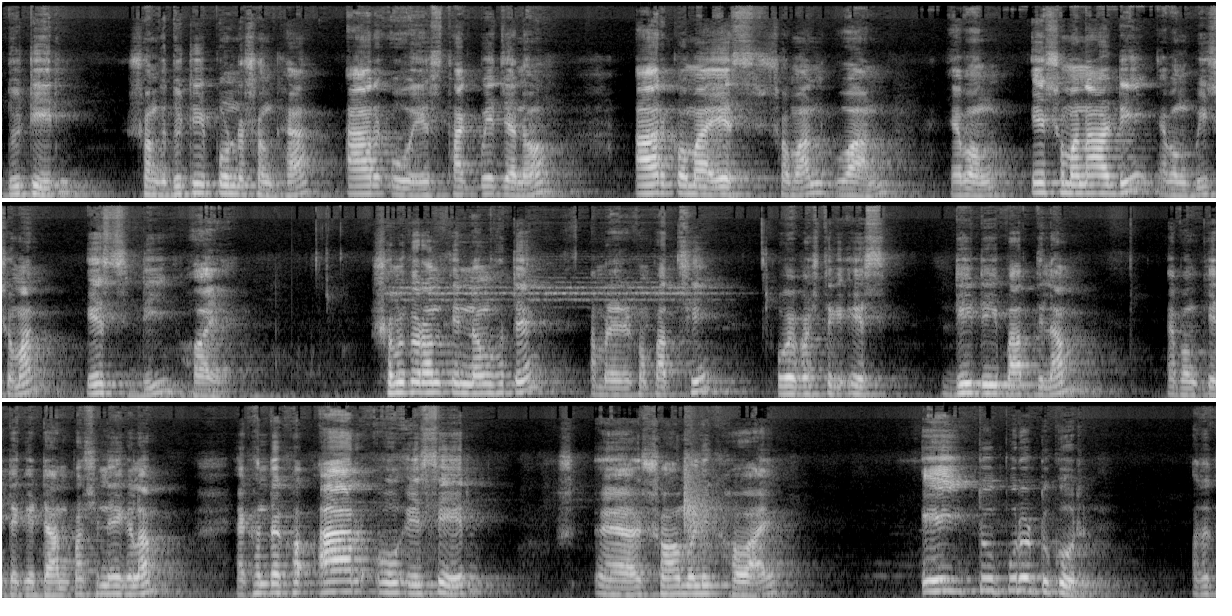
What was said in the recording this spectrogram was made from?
দুইটির সঙ্গে, দুইটির পূর্ণ সংখ্যা আর ও এস থাকবে যেন আর কমা এস সমান ওয়ান এবং এ সমান আর ডি এবং বি সমান এস ডি হয়। সমীকরণ তিন নং হতে আমরা এরকম পাচ্ছি। উভয় পাশ থেকে এস ডি ডি বাদ দিলাম এবং এটাকে ডান পাশে নিয়ে গেলাম। এখন দেখো আর ও এস এর সহমৌলিক হওয়ায় এই টু পুরোটুকুর অর্থাৎ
